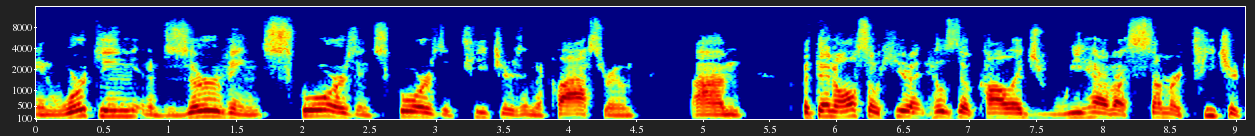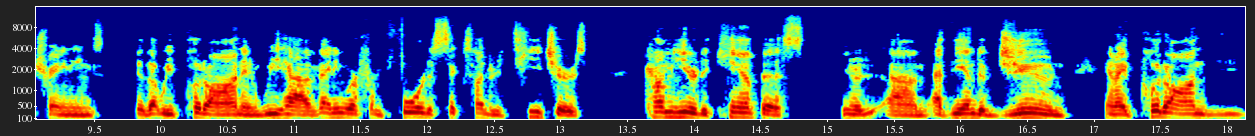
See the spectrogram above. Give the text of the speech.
and working and observing scores and scores of teachers in the classroom. Um, but then also here at Hillsdale College, we have a summer teacher trainings that we put on, and we have anywhere from four to six hundred teachers come here to campus. You know, um, at the end of June, and I put on you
